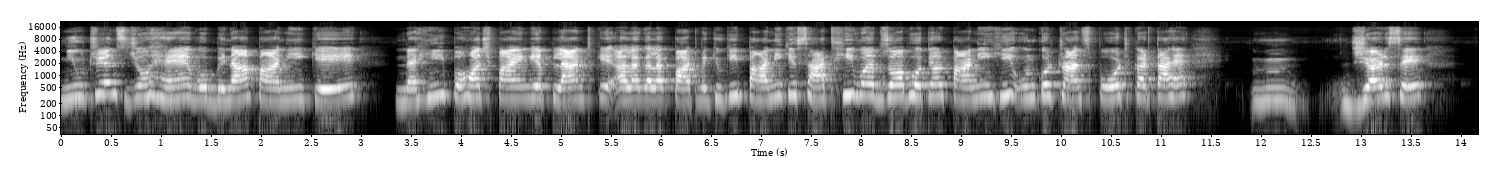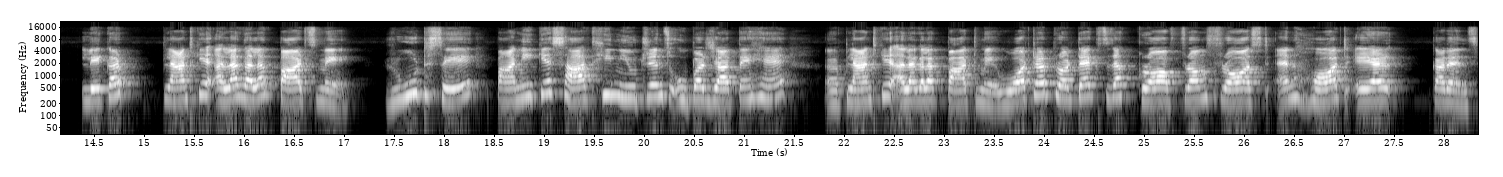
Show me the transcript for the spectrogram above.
nutrients जो हैं, वो बिना पानी के नहीं पहुँच पाएँगे प्लांट के अलग अलग पार्ट में क्योंकि पानी के साथ ही वो एब्जॉर्ब होते हैं और पानी ही उनको ट्रांसपोर्ट करता है जड़ से लेकर प्लांट के अलग अलग पार्ट्स में रूट से पानी के साथ ही न्यूट्रिएंट्स ऊपर जाते हैं प्लांट के अलग अलग पार्ट में। Water protects the crop from frost and hot air currents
